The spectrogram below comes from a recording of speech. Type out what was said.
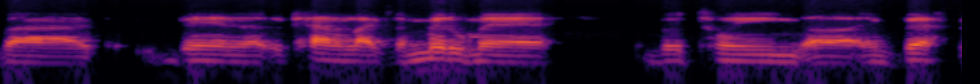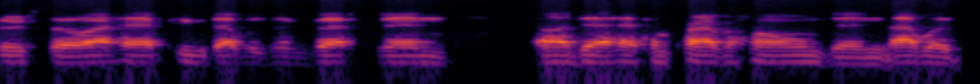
by being a, kind of like the middleman between uh, investors. So I had people that was investing uh, that had some private homes, and I would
